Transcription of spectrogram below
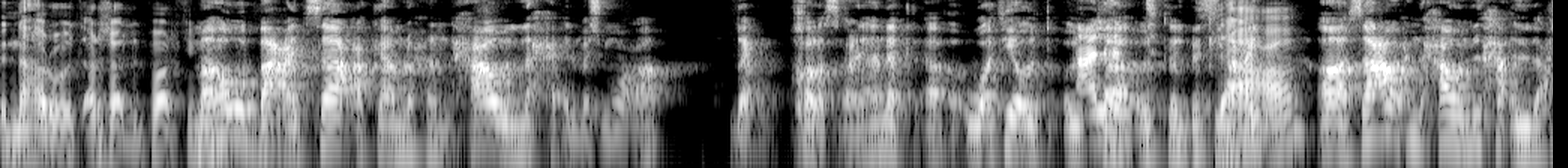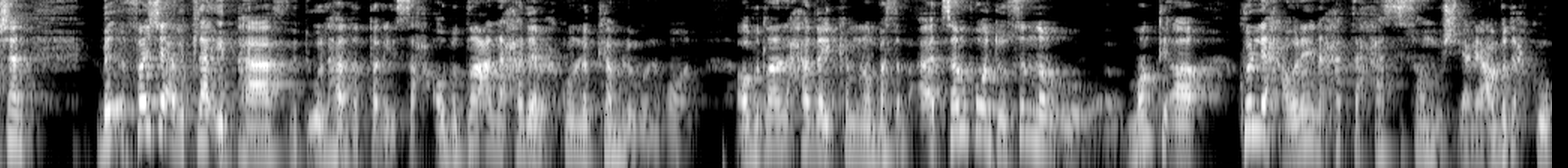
النهر وقلت ارجع للباركينج؟ ما هو بعد ساعة كاملة إحنا بنحاول نلحق المجموعة. ضعنا خلص يعني أنا ك- آه، وقتها قلت قلت, علمت. قلت للبنت اللي ساعة؟ آه ساعة وإحنا نحاول نلحق عشان فجأة بتلاقي path بتقول هذا الطريق صح أو بيطلع لنا حدا بيحكوا لك كملوا من هون أو بيطلع لنا حدا يكملوا بس at some point وصلنا منطقة كل اللي حوالينا حتى حاسسهم مش يعني عم بيضحكوا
